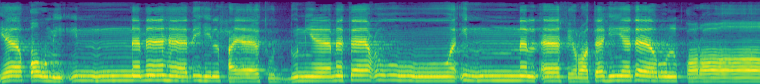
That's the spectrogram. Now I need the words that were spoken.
يَا قَوْمِ إِنَّمَا هَٰذِهِ الْحَيَاةُ الدُّنْيَا مَتَاعٌ وَإِنَّ الْآخِرَةَ هِيَ دَارُ الْقَرَارِ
